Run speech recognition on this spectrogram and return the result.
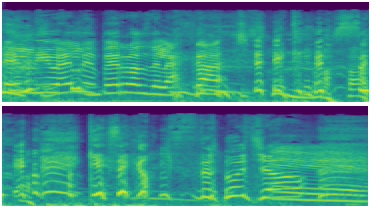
el nivel de perros de la calle que se, que se construyó. Eh,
